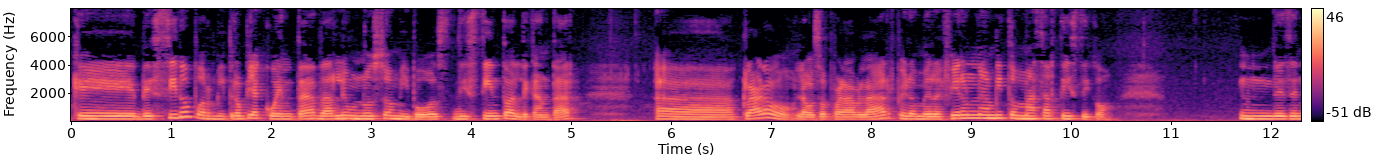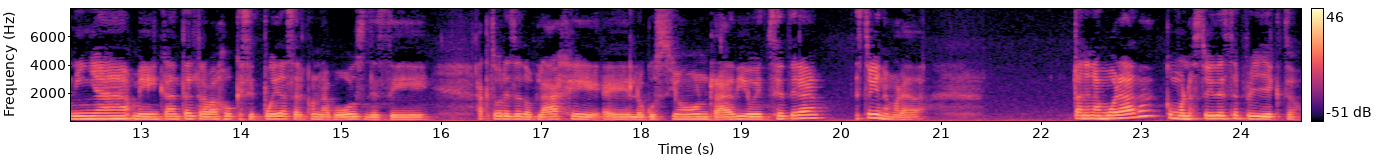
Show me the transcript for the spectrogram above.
que decido por mi propia cuenta darle un uso a mi voz distinto al de cantar. Ah, claro, la uso para hablar, pero me refiero a un ámbito más artístico. Mm, desde niña me encanta el trabajo que se puede hacer con la voz, desde actores de doblaje, eh, locución, radio, etc. Estoy enamorada tan enamorada como lo estoy de este proyecto.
